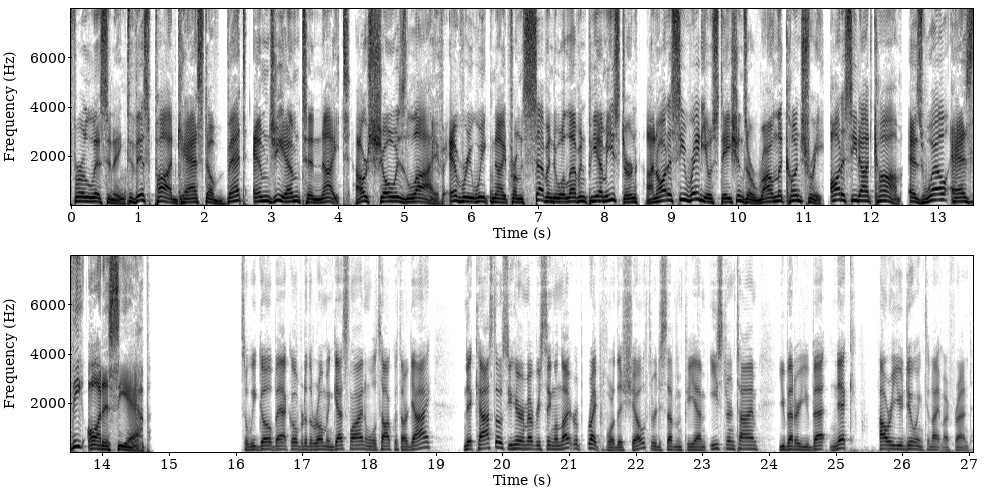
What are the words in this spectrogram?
for listening to this podcast of Bet MGM Tonight. Our show is live every weeknight from 7 to 11 p.m. Eastern on Audacy radio stations around the country, Audacy.com, as well as the Audacy app. So we go back over to the Roman guest line and we'll talk with our guy, Nick Kostos. You hear him every single night right before this show, 3 to 7 p.m. Eastern Time. You better you bet. Nick, how are you doing tonight, my friend?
